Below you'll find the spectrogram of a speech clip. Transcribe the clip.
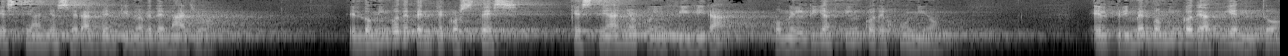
que este año será el 29 de mayo. El domingo de Pentecostés, que este año coincidirá con el día 5 de junio. El primer domingo de Adviento,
